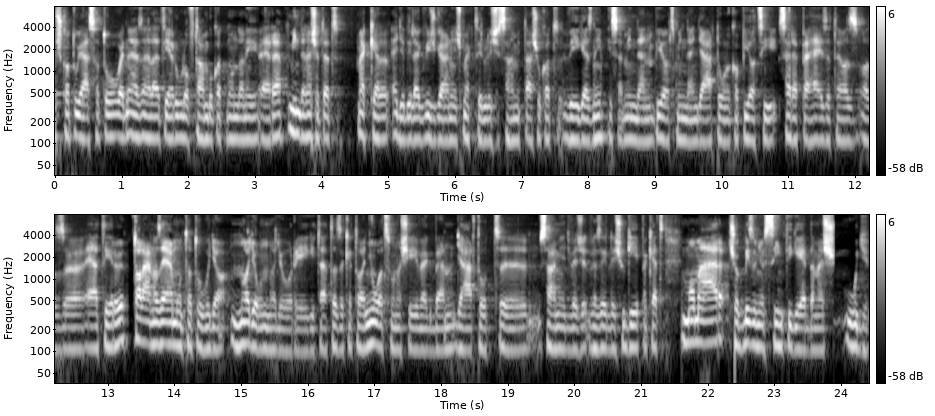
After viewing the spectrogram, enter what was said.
skatujázható, vagy nehezen lehet ilyen rule of mondani erre. Minden esetet meg kell egyedileg vizsgálni és megtérülési számításokat végezni, hiszen minden piac, minden gyártónak a piaci szerepe, helyzete az, az eltérő. Talán az elmondható, hogy a nagyon-nagyon régi, tehát ezeket a 80-as években gyártott számjegyvezérlésű gépeket ma már csak bizonyos szintig érdemes úgy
